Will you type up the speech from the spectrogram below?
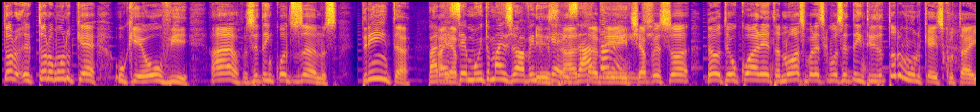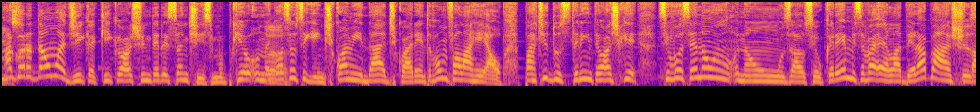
todo, todo mundo quer o quê? Ouvir. Ah, você tem quantos anos? 30? Parece a- ser muito mais jovem do que é. Exatamente. A pessoa, não, eu tenho 40. Nossa, parece que você tem 30. Todo mundo quer escutar isso. Agora dá uma dica aqui que eu acho interessantíssimo, porque o negócio Ah. é o seguinte, com a minha idade, 40, vamos falar real. A partir dos 30, eu acho que se você não, não usar o seu creme, você vai é ladeira abaixo, tá?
